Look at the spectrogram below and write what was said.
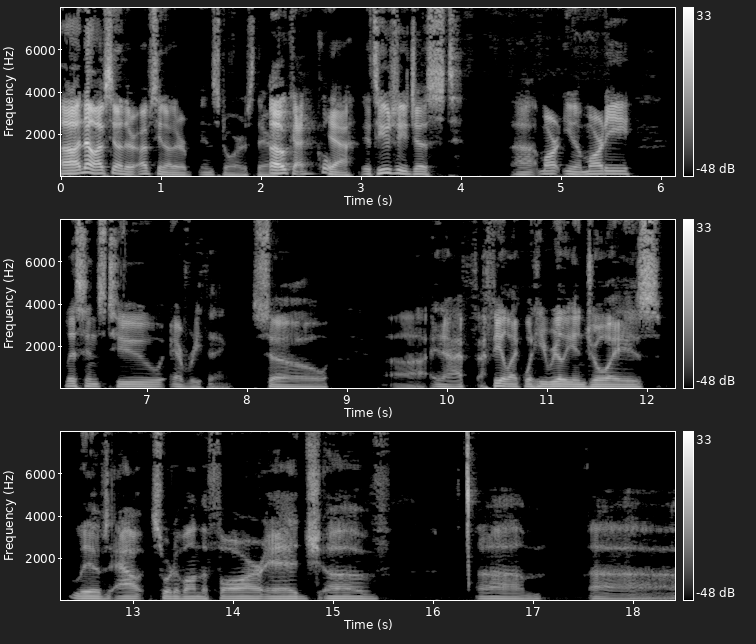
Uh, no, I've seen other, I've seen other in stores there. Oh, okay, cool. Yeah. It's usually just, uh, Mart, you know, Marty listens to everything. So, uh, and I, I feel like what he really enjoys lives out sort of on the far edge of, um, uh,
